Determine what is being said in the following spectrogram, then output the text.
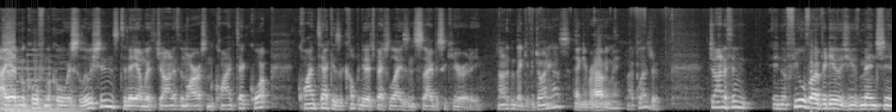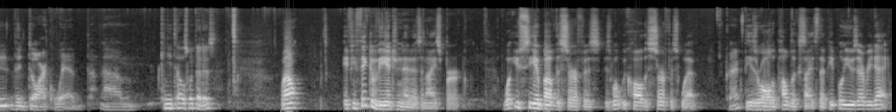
Hi, Ed Mackoul from Mackoul Risk Solutions. Today I'm with Jonathan Morris from Quantech Corp. Quantech is a company that specializes in cybersecurity. Jonathan, thank you for joining us. Thank you for having me. My pleasure. Jonathan, in a few of our videos you've mentioned the dark web. Um, can you tell us what that is? Well, if you think of the internet as an iceberg, what you see above the surface is what we call the surface web. Okay. These are all the public sites that people use every day.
